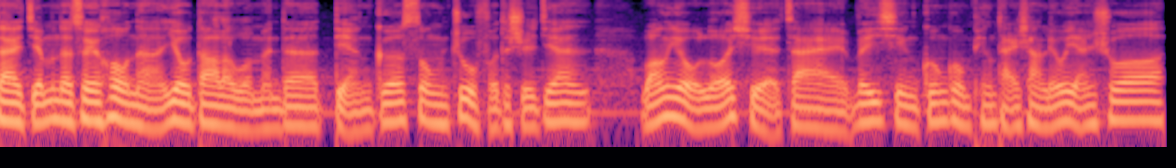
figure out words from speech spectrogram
在节目的最后呢，又到了我们的点歌送祝福的时间。网友罗雪在微信公共平台上留言说：“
